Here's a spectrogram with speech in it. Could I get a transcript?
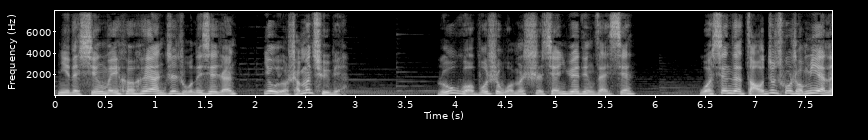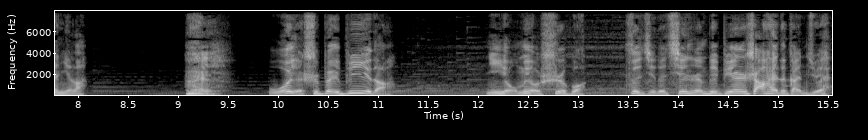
你的行为和黑暗之主那些人又有什么区别？如果不是我们事先约定在先，我现在早就出手灭了你了。哎，我也是被逼的。你有没有试过自己的亲人被别人杀害的感觉？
